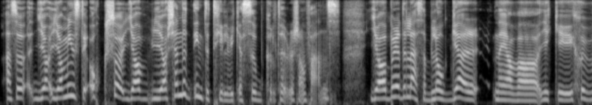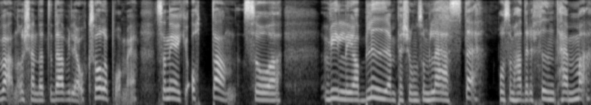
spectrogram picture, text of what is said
Alltså, jag, jag minns det också, jag, jag kände inte till vilka subkulturer som fanns. Jag började läsa bloggar när jag var, gick i sjuan och kände att det där vill jag också hålla på med. Sen när jag gick i åttan så ville jag bli en person som läste och som hade det fint hemma.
